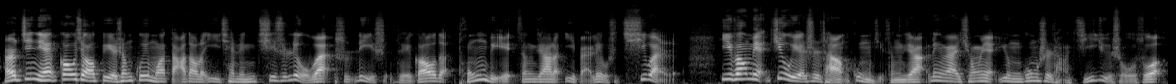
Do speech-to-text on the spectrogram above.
而今年高校毕业生规模达到了一千零七十六万，是历史最高的，同比增加了一百六十七万人。一方面就业市场供给增加，另外一方面用工市场急剧收缩，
